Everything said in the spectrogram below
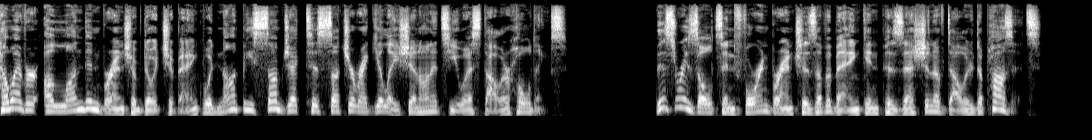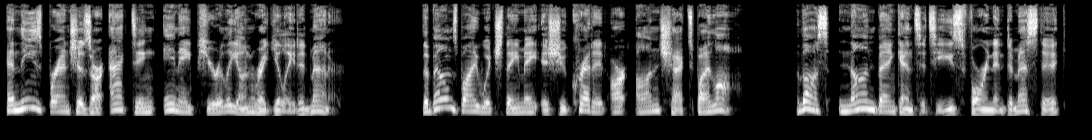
However, a London branch of Deutsche Bank would not be subject to such a regulation on its US dollar holdings. This results in foreign branches of a bank in possession of dollar deposits, and these branches are acting in a purely unregulated manner. The bounds by which they may issue credit are unchecked by law. Thus, non bank entities, foreign and domestic,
